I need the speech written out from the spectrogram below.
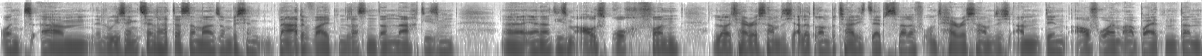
Und ähm, Luis Engzel hat das dann mal so ein bisschen Gnade walten lassen dann nach diesem äh, ja, nach diesem Ausbruch von Lloyd Harris haben sich alle daran beteiligt, selbst Zverev und Harris haben sich an den Aufräumarbeiten dann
